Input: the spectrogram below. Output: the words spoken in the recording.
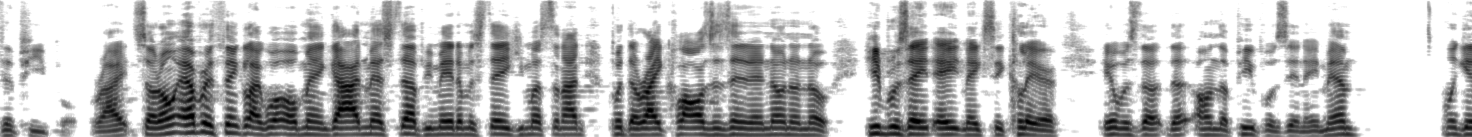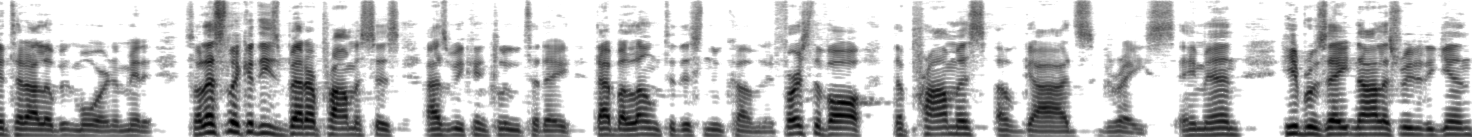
the people, right? So don't ever think like, well, oh man, God messed up. He made a mistake. He must have not put the right clauses in there. No, no, no. Hebrews 8, 8 makes it clear. It was the, the on the people's end. Amen. We'll get into that a little bit more in a minute. So let's look at these better promises as we conclude today that belong to this new covenant. First of all, the promise of God's grace. Amen. Hebrews 8, 9, let's read it again.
